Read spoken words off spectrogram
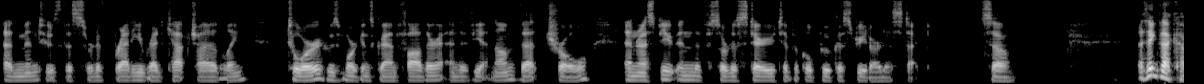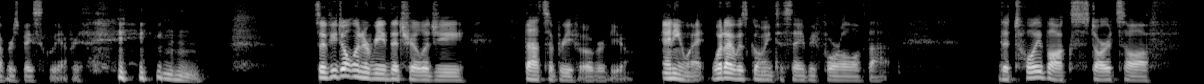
Edmund, who's this sort of bratty redcap childling, Tor, who's Morgan's grandfather and a Vietnam vet troll, and Rasputin, the sort of stereotypical pooka street artist type. So I think that covers basically everything. Mm-hmm. so if you don't want to read the trilogy, that's a brief overview. Anyway, what I was going to say before all of that the toy box starts off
